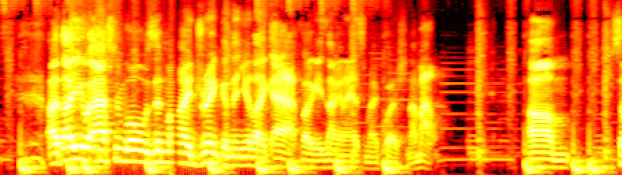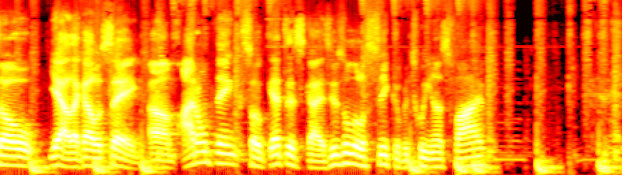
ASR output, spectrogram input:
I thought you asked me what was in my drink, and then you're like, ah, fuck, he's not gonna answer my question. I'm out. Um, so yeah, like I was saying, um, I don't think so. Get this, guys. Here's a little secret between us five.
